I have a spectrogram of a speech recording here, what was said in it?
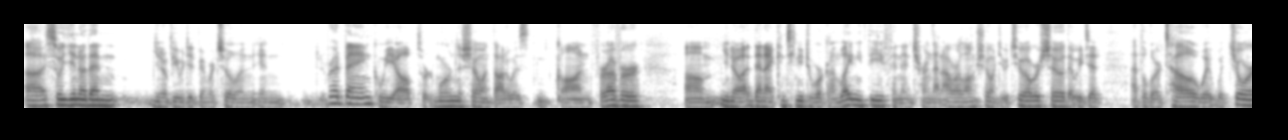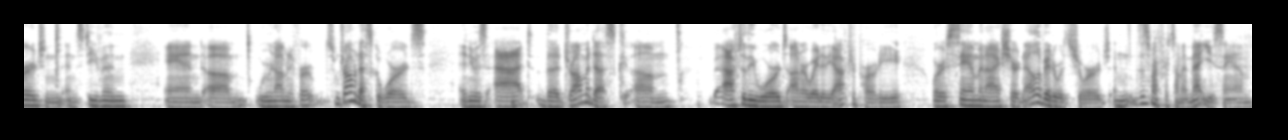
uh, so you know, then you know, we did More Chill in, in Red Bank. We all sort of mourned the show and thought it was gone forever. Um, you know, then I continued to work on Lightning Thief and then turned that hour long show into a two hour show that we did at the Lortel with, with George and, and Stephen. And um, we were nominated for some Drama Desk Awards. And it was at the Drama Desk um, after the awards on our way to the after party where Sam and I shared an elevator with George. And this is my first time I met you, Sam.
